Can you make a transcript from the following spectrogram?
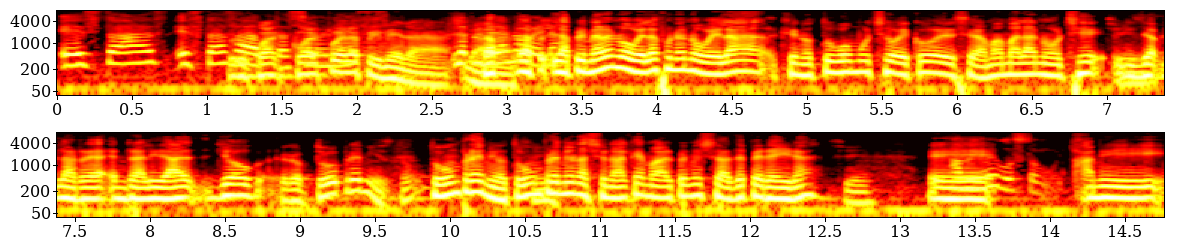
Estas, estas Pero ¿cuál- cuál adaptaciones. fue la primera? La La- primera La, la- novela. la primera novela fue una novela que no tuvo mucho eco, eh, se llama Mala Noche. Sí. y ya- la rea- en realidad yo Pero obtuvo premios, ¿no? tuve un premio, tuve un premio nacional que llamaba el Premio Ciudad de Pereira. Sí. a mí Eh, me gustó mucho. A mí,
